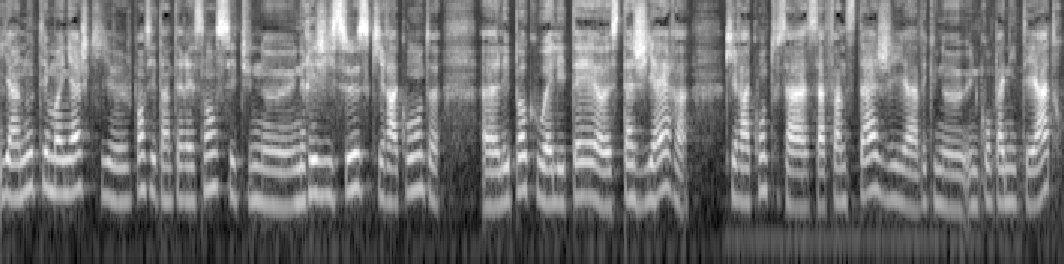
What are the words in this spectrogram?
Il y a un autre témoignage qui, euh, je pense, est intéressant. C'est une, une régisseuse qui raconte euh, l'époque où elle était euh, stagiaire, qui raconte sa, sa, fin de stage et avec une, une compagnie théâtre.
